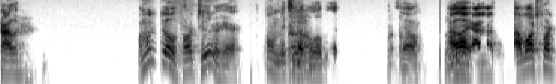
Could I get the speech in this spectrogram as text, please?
Kyler. I'm gonna go with Park Tudor here. I'm gonna mix it up a little bit. Uh-oh. So I like I, I watched Park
